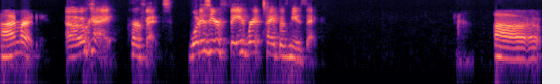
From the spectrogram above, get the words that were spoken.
I'm ready. Okay, perfect. What is your favorite type of music?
